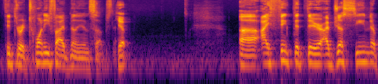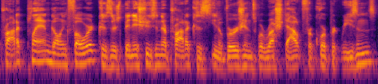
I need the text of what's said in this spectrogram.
I think they're at 25 million subs now. Yep. Uh, I think that they're. I've just seen their product plan going forward because there's been issues in their product because you know versions were rushed out for corporate reasons.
